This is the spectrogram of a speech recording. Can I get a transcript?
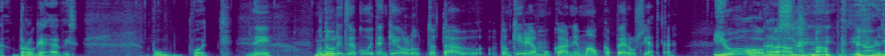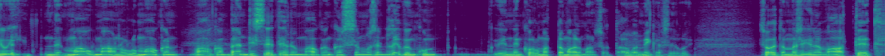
Proge hävisi. Punk voitti. Niin. Mutta olit sä kuitenkin ollut tota, ton kirjan mukaan niin maukka perusjätkänä. Joo, mä oon, mä, jo, jo, mä, mä oon ollut Maukan, Maukan bändissä ja tehnyt Maukan kanssa semmoisen levyn kuin ennen kolmatta maailmansotaa, mm. vai mikä se oli. Soitamme siinä vaatteet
